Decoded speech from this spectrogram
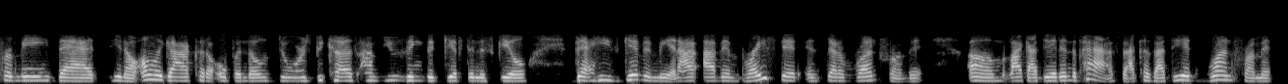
for me that, you know, only God could have opened those doors because I'm using the gift and the skill that He's given me. And I, I've embraced it instead of run from it. Um, like I did in the past, because I did run from it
